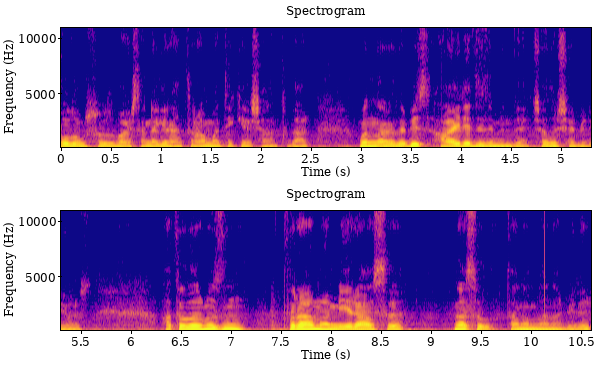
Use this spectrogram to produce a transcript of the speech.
olumsuz, başlarına gelen travmatik yaşantılar. Bunları da biz aile diziminde çalışabiliyoruz. Atalarımızın travma mirası nasıl tanımlanabilir?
